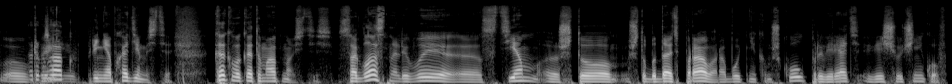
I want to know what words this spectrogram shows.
э, рюкзак. При, при необходимости. Как вы к этому относитесь? Согласны ли вы э, с тем, что, чтобы дать право работникам школ проверять вещи учеников?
